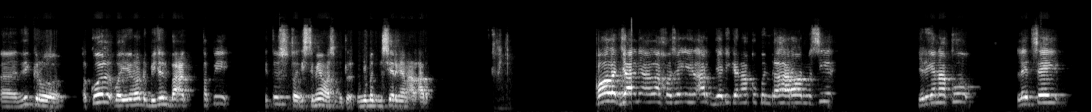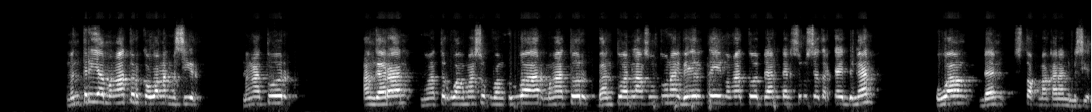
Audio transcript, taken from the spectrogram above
uh, zikru akul wa yuradu bihil ba'd, tapi itu istimewa sebetulnya menyebut Mesir dengan al-ard. Kalau jani Allah khuzainil ard, jadikan aku bendaharawan Mesir. Jadikan aku, let's say, menteri yang mengatur keuangan Mesir mengatur anggaran, mengatur uang masuk, uang keluar, mengatur bantuan langsung tunai BLT, mengatur dan dan seterusnya terkait dengan uang dan stok makanan di Mesir.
